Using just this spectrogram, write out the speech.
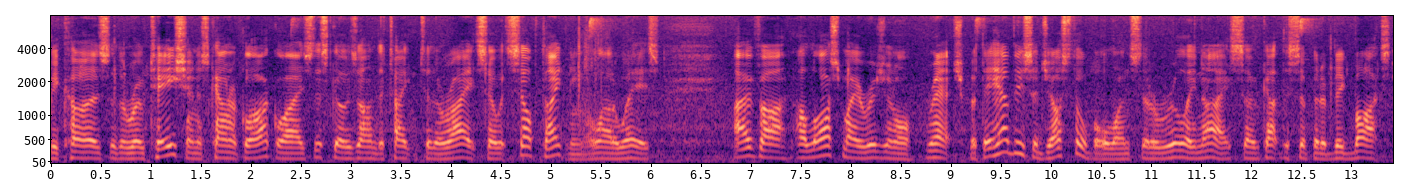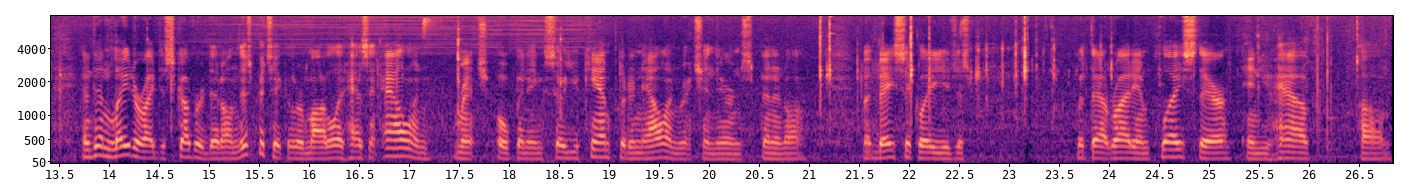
because the rotation is counterclockwise. This goes on to tighten to the right, so it's self-tightening in a lot of ways. I've uh, I lost my original wrench, but they have these adjustable ones that are really nice. I've got this up at a big box. And then later I discovered that on this particular model it has an Allen wrench opening, so you can put an Allen wrench in there and spin it off. But basically you just put that right in place there and you have um,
